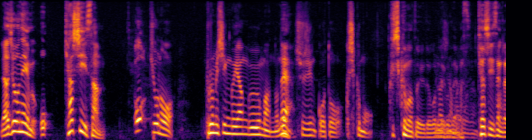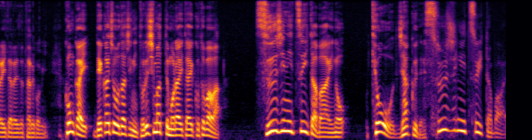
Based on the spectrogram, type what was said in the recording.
ラジオネームおキャシーさん。お今日のプロミシング・ヤング・ウーマンのねね主人公とくしくも。くしくもというところでございます。キャシーさんからいただいたタレコミ今回デカ長たちに取り締まってもらいたい言葉は数字についた場合の強弱です。数字についた場合。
